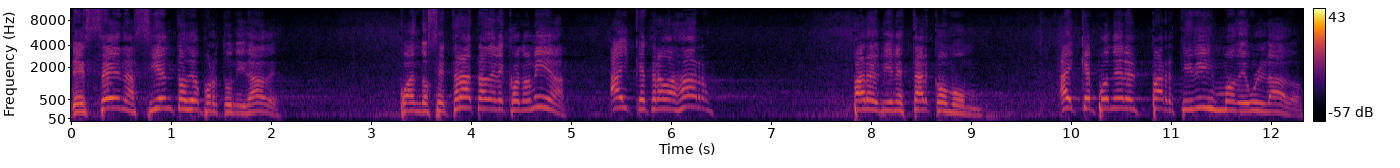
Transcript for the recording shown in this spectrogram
Decenas, cientos de oportunidades. cuando se trata de la economía, hay que trabajar para el bienestar común. Hay que poner el partidismo de un lado.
